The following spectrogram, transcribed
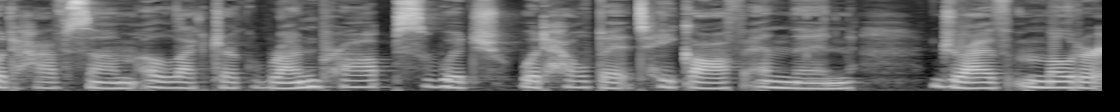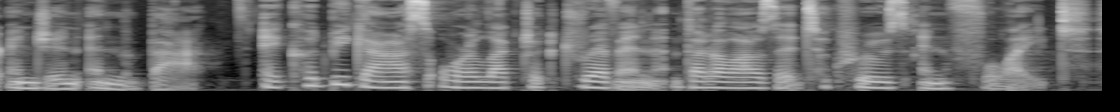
would have some electric run props, which would help it take off and then drive motor engine in the back. It could be gas or electric driven that allows it to cruise in flight.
